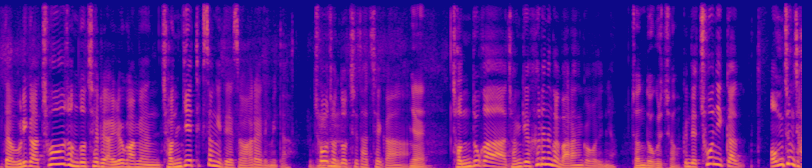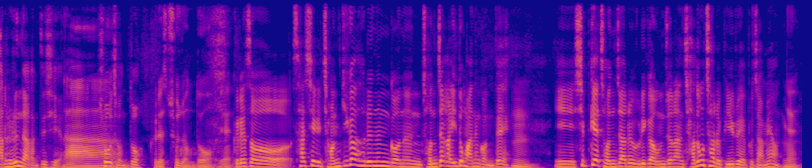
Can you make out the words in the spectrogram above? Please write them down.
일단 우리가 초전도체를 알려고 하면 전기의 특성에 대해서 알아야 됩니다. 초전도체 자체가 예. 전도가 전기가 흐르는 걸 말하는 거거든요. 전도, 그렇죠. 근데 초니까 엄청 잘 흐른다는 뜻이에요. 아. 초전도. 그래서 초전도. 예. 그래서 사실 전기가 흐르는 거는 전자가 이동하는 건데 음. 이 쉽게 전자를 우리가 운전하는 자동차로 비유를 해보자면 예.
